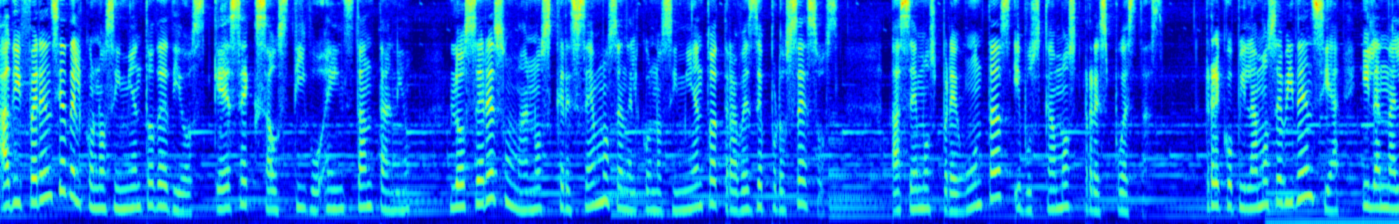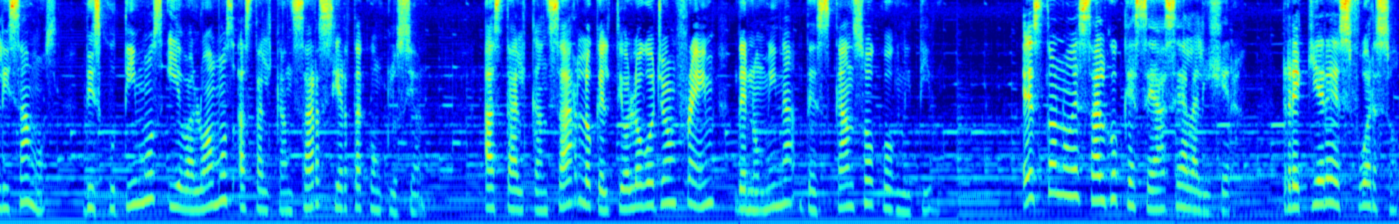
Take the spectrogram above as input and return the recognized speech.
A diferencia del conocimiento de Dios, que es exhaustivo e instantáneo, los seres humanos crecemos en el conocimiento a través de procesos. Hacemos preguntas y buscamos respuestas. recopilamos evidencia y la analizamos, discutimos y evaluamos hasta alcanzar cierta conclusión, hasta alcanzar lo que el teólogo John Frame denomina descanso cognitivo. Esto no es algo que se hace a la ligera, requiere esfuerzo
